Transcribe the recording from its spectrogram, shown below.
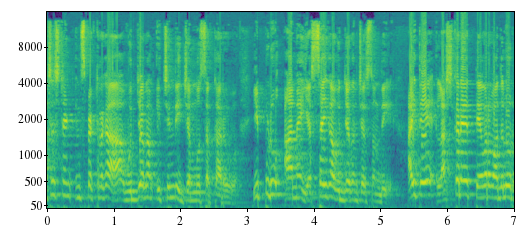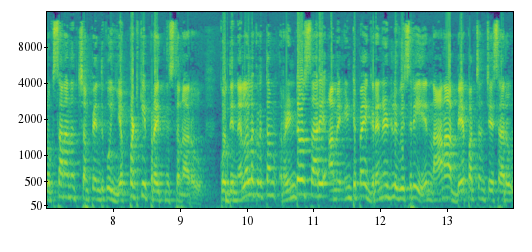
అసిస్టెంట్ ఇన్స్పెక్టర్గా ఉద్యోగం ఇచ్చింది జమ్మూ సర్కారు. ఇప్పుడు ఆమె ఎస్ఐగా ఉద్యోగం చేస్తుంది. అయితే లష్కరే తీవ్రవాదులు రుక్సానాను చంపేందుకు ఎప్పటికీ ప్రయత్నిస్తున్నారు. కొద్ది నెలల క్రితం రెండోసారి ఆమె ఇంటిపై గ్రెనేడ్లు విసిరి నానా బేపర్చం చేశారు.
